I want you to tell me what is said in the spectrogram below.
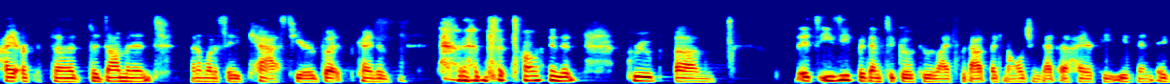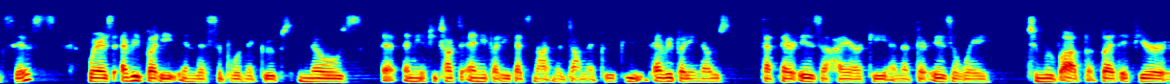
higher, the, the dominant, I don't want to say caste here, but kind of the dominant group. Um, it's easy for them to go through life without acknowledging that a hierarchy even exists. Whereas everybody in the subordinate groups knows I mean, if you talk to anybody that's not in the dominant group, you, everybody knows that there is a hierarchy and that there is a way to move up. But if you're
